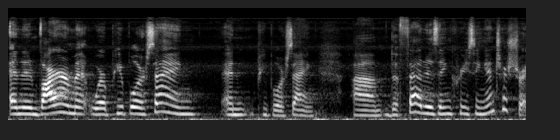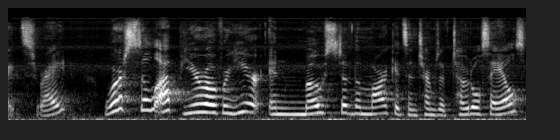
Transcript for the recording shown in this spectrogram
an environment where people are saying, and people are saying, um, the Fed is increasing interest rates, right? We're still up year over year in most of the markets in terms of total sales,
